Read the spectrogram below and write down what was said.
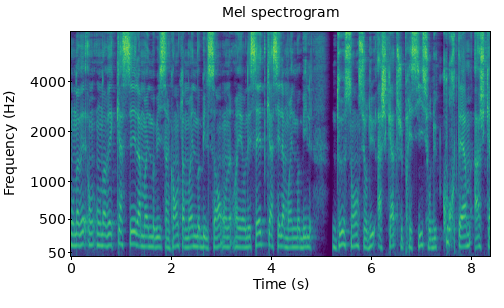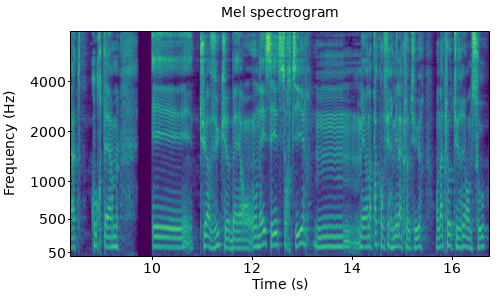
on, avait, on, avait cassé la moyenne mobile 50, la moyenne mobile 100 et on essayait de casser la moyenne mobile 200 sur du H4, je précise, sur du court terme, H4, court terme. Et tu as vu que ben, on a essayé de sortir, hmm, mais on n'a pas confirmé la clôture. On a clôturé en dessous.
